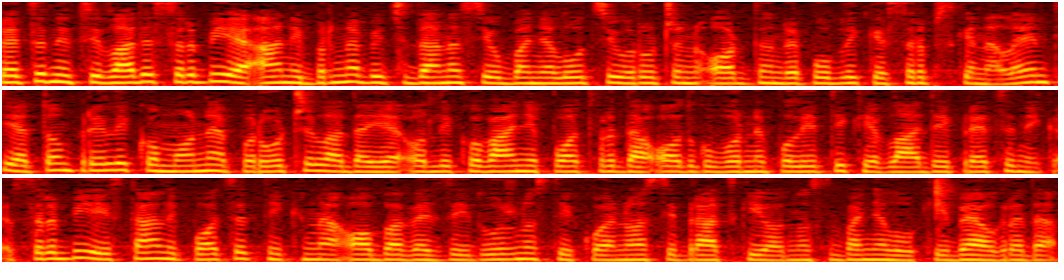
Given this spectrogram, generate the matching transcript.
Predsednici vlade Srbije Ani Brnabić danas je u Banja Luci uručen orden Republike Srpske na lenti, a tom prilikom ona je poručila da je odlikovanje potvrda odgovorne politike vlade i predsednika Srbije i stalni podsjetnik na obaveze i dužnosti koje nosi bratski odnos Banja Luki i Beograda.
